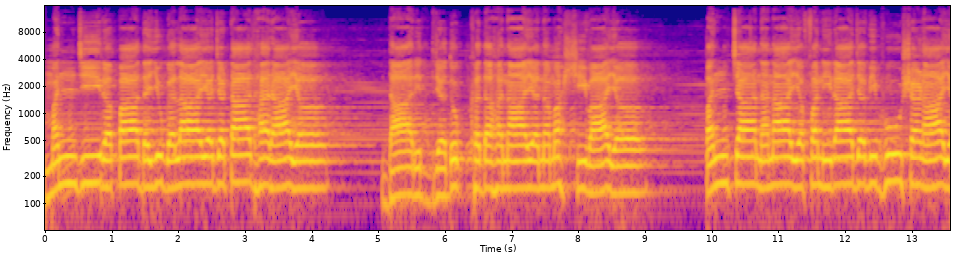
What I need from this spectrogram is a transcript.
मञ्जीरपादयुगलाय जटाधराय। दारिद्र्यदुःखदहनाय नमः शिवाय। पञ्चाननाय फनिराजविभूषणाय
